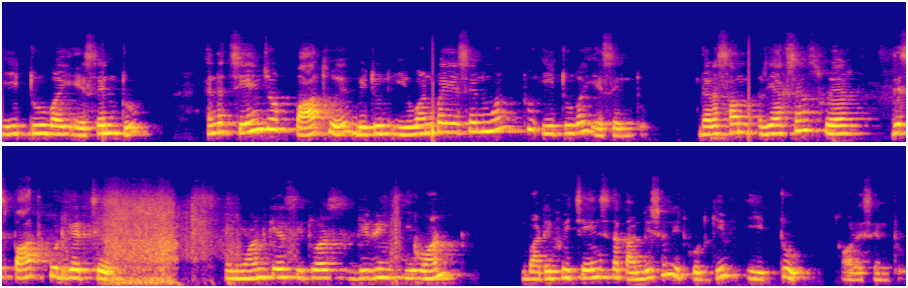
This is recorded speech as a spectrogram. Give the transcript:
E2 by SN2, and the change of pathway between E1 by SN1 to E2 by SN2. There are some reactions where this path could get changed. In one case, it was giving E1, but if we change the condition, it could give E2 or SN2.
